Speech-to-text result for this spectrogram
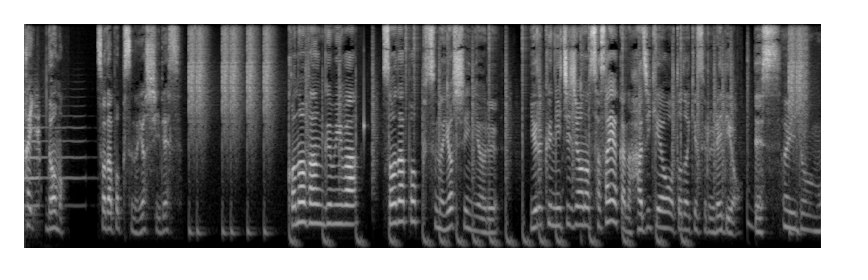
はいどうも。ソーダポップスのヨッシーです。この番組はソーダポップスのヨッシーによるゆるく日常のささやかな弾けをお届けするレディオです。はいどうも。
